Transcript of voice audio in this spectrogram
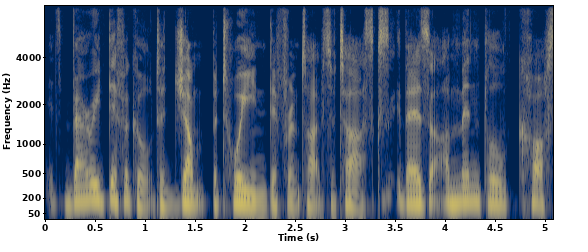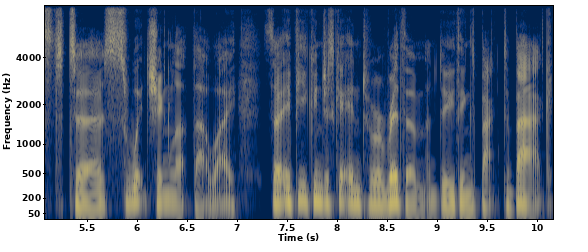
it's very difficult to jump between different types of tasks. There's a mental cost to switching that way. So if you can just get into a rhythm and do things back to back,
